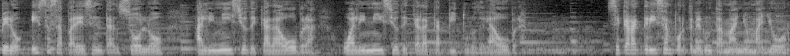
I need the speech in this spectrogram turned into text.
pero estas aparecen tan solo al inicio de cada obra o al inicio de cada capítulo de la obra. Se caracterizan por tener un tamaño mayor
